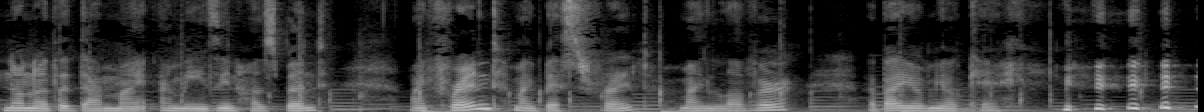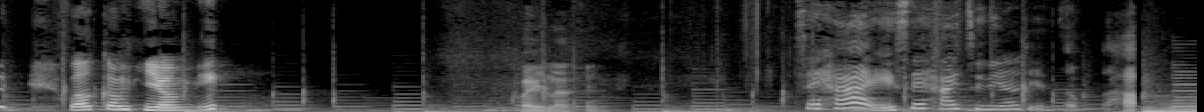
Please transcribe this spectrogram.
none other than my amazing husband, my friend, my best friend, my lover, Abayomi Oke. Welcome, Yomi. Why are you laughing? Say hi. Say hi to the audience. Oh, hi.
